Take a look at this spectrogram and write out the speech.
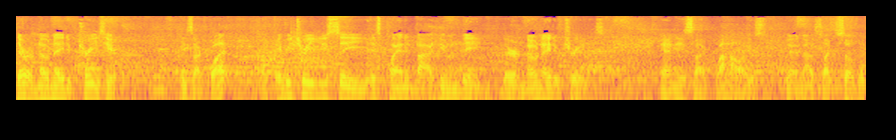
there are no native trees here." He's like, "What?" Like every tree you see is planted by a human being. There are no native trees. And he's like, "Wow." He's, and I was like, "So the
